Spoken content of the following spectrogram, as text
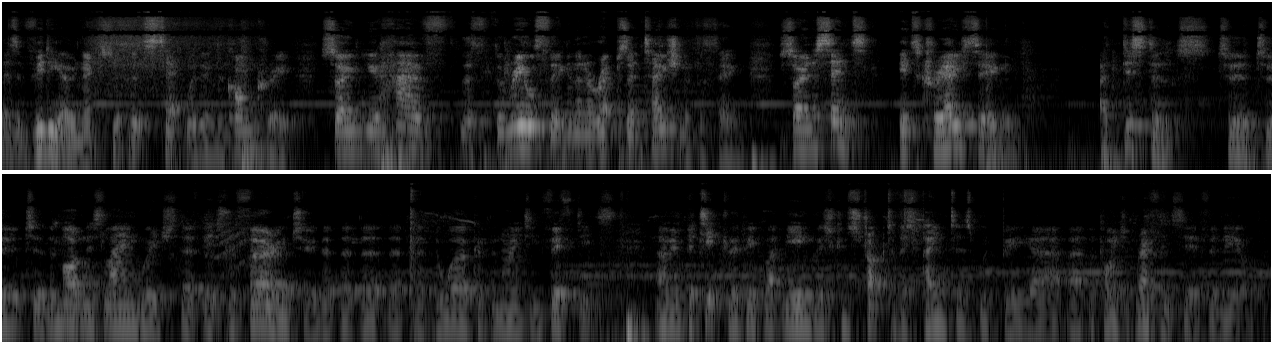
there's a video next to it that's set within the concrete so you have the, the real thing and then a representation of the thing so in a sense it's creating a distance to, to, to the modernist language that it's referring to, the, the, the, the work of the 1950s. Um, in particular, people like the English constructivist painters would be uh, a point of reference here for Neil.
